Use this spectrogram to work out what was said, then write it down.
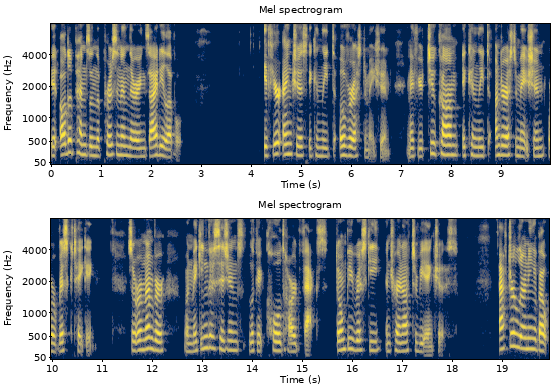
It all depends on the person and their anxiety level. If you're anxious, it can lead to overestimation, and if you're too calm, it can lead to underestimation or risk taking. So remember, when making decisions, look at cold, hard facts. Don't be risky and try not to be anxious. After learning about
